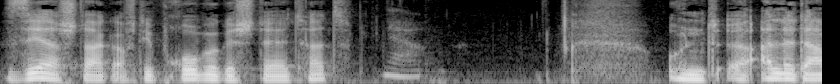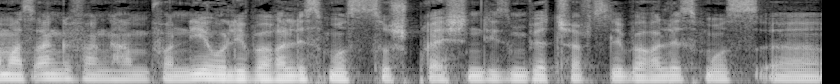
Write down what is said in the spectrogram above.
sehr stark auf die Probe gestellt hat. Ja. Und äh, alle damals angefangen haben, von Neoliberalismus zu sprechen, diesem Wirtschaftsliberalismus. Äh,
